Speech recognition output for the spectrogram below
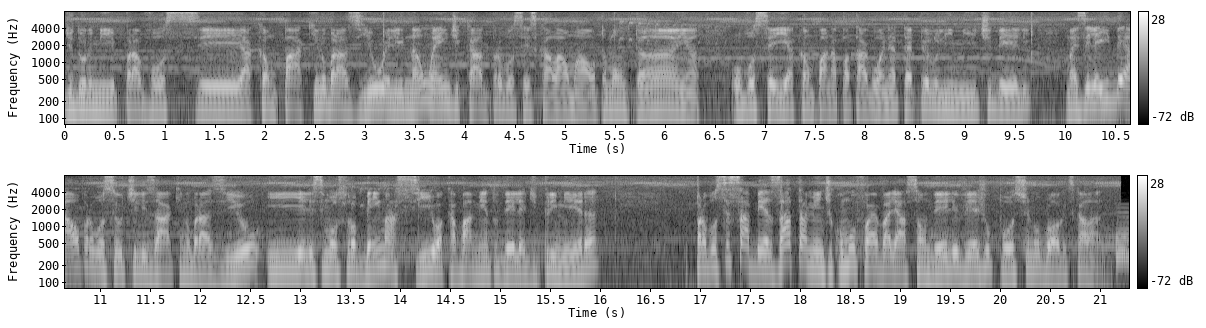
de dormir para você acampar aqui no Brasil, ele não é indicado para você escalar uma alta montanha ou você ir acampar na Patagônia até pelo limite dele, mas ele é ideal para você utilizar aqui no Brasil e ele se mostrou bem macio, o acabamento dele é de primeira. Para você saber exatamente como foi a avaliação dele, veja o post no blog de escalada.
